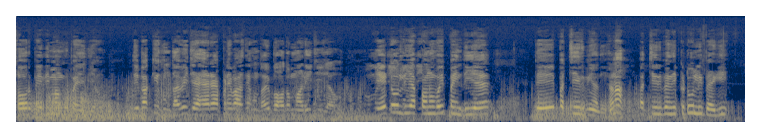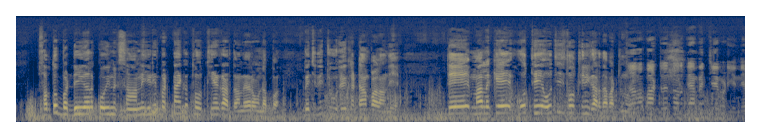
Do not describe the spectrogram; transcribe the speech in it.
100 ਰੁਪਏ ਦੀ ਮੰਗੂ ਪੈ ਜਾਂਦੀ ਆ ਉਹ। ਤੇ ਬਾਕੀ ਹੁੰਦਾ ਵੀ ਜ਼ਹਿਰ ਹੈ, ਆਪਣੇ ਵਾਸਤੇ ਹੁੰਦਾ ਵੀ ਬਹੁਤ ਮਾੜੀ ਚੀਜ਼ ਆ ਉਹ। ਇਹ ਢੋਲੀ ਆਪਾਂ ਨੂੰ ਬਈ ਪੈਂਦੀ ਹੈ ਤੇ 25 ਰੁਪਈਆਂ ਦੀ, ਹਨਾ? 25 ਰੁਪਏ ਦੀ ਇੱਕ ਢੋਲੀ ਪੈ ਗਈ। ਸਭ ਤੋਂ ਵੱਡੀ ਗੱਲ ਕੋਈ ਨੁਕਸਾਨ ਨਹੀਂ ਜਿਹੜੀ ਪੱਟਾਂ ਇੱਕ ਥੋਥੀਆਂ ਕਰ ਦਿੰਦਾ ਰਾਉਂਡ ਅਪ ਵਿੱਚ ਦੀ ਚੂਹੇ ਖੱਡਾਂ ਪਾ ਲਾਂਦੇ ਆ। ਤੇ ਮਤਲਬ ਕਿ ਉੱਥੇ ਉਹ ਚੀਜ਼ ਥੋਥੀ ਨਹੀਂ ਕਰਦਾ ਪੱਟ ਨੂੰ। ਜਦੋਂ ਆ ਵਿੱਚੇ ਵੜੀ ਜਾਂਦੇ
